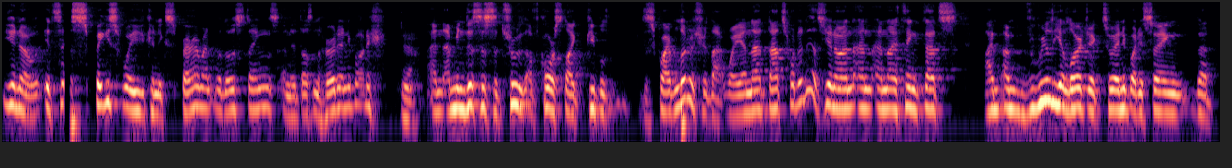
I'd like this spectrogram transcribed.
you know, it's a space where you can experiment with those things and it doesn't hurt anybody. Yeah. And I mean, this is the truth. Of course, like people describe literature that way, and that, that's what it is, you know, and, and, and I think that's, I'm, I'm really allergic to anybody saying that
